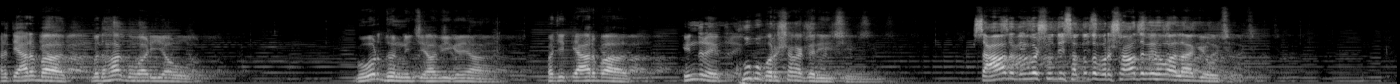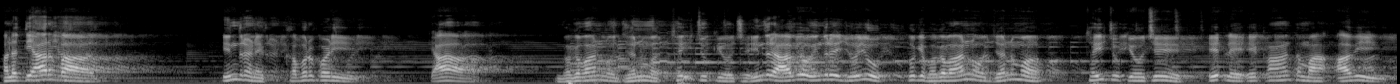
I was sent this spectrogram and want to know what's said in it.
અને ત્યારબાદ બધા ગોવાળિયાઓ ગોવર્ધન નીચે આવી ગયા. પછી ત્યારબાદ ઇન્દ્રએ ખૂબ વર્ષા કરી છે. સાત દિવસ સુધી સતત વરસાદ વહેવા લાગ્યો છે. અને ત્યારબાદ ઇન્દ્રને ખબર પડી કે આ ભગવાનનો જન્મ થઈ ચૂક્યો છે. ઇન્દ્ર આવ્યો, ઇન્દ્રએ જોયું તો કે ભગવાનનો જન્મ થઈ ચૂક્યો છે એટલે એકાંતમાં આવી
